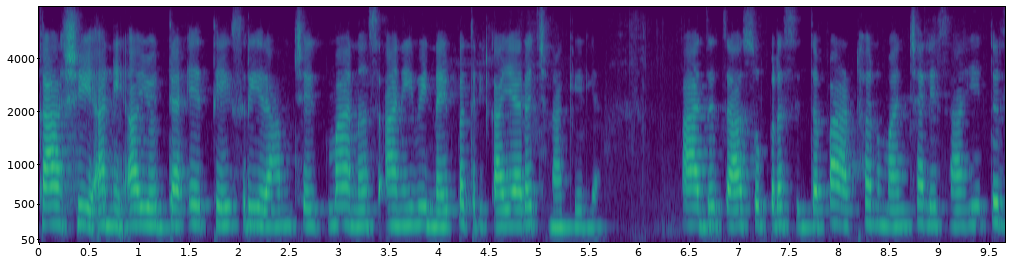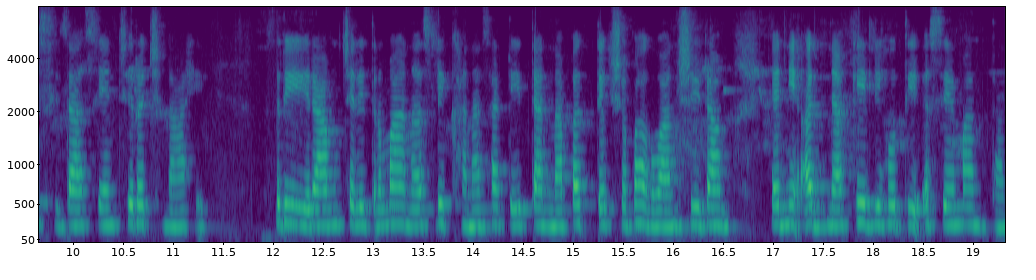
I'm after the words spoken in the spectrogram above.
काशी आणि अयोध्या येथे श्रीरामचरितमानस आणि विनय पत्रिका या रचना केल्या. आजचा सुप्रसिद्ध पाठ हनुमान चालीसा ही तुलसीदास यांची रचना आहे. श्रीरामचरितमानस लिखाणासाठी त्यांना प्रत्यक्ष भगवान श्रीराम यांनी आज्ञा केली होती असे मानतात.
